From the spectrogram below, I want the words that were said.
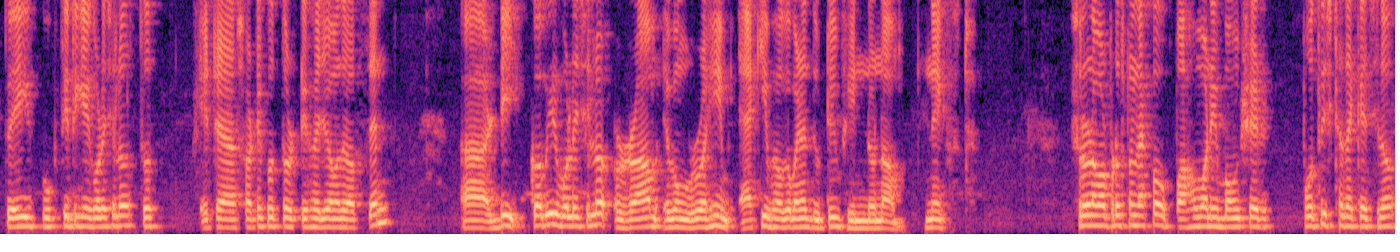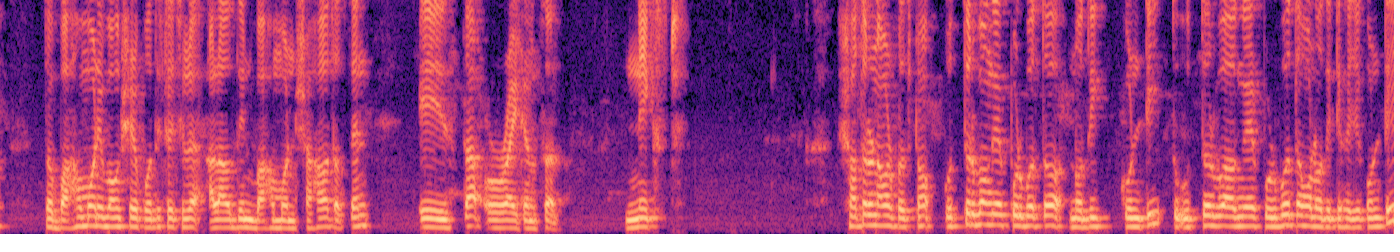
তো এই উক্তিটি কে করেছিল? তো এটা সঠিক উত্তরটি হয়ে যাবে আমাদের অপশন ডি। কবির বলেছিল, রাম এবং রহিম একই ভগবানের দুটি ভিন্ন নাম। নেক্সট। ষোলো নম্বর প্রশ্ন দেখো বাহমনি বংশের প্রতিষ্ঠাতা কে ছিল? তো বাহমনি বংশের প্রতিষ্ঠা ছিল Alauddin Bahman Shah option is the right answer next সতেরো নম্বর প্রশ্ন, উত্তরবঙ্গের পূর্বত নদী কোনটি? তো উত্তরবঙ্গের পূর্বতম নদীটি হয়েছে কোনটি?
